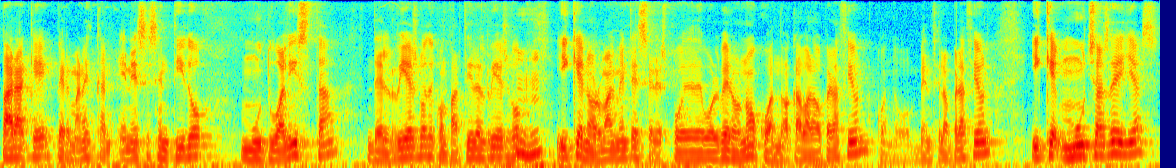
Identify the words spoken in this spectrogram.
para que permanezcan en ese sentido mutualista del riesgo, de compartir el riesgo y que normalmente se les puede devolver o no cuando acaba la operación, cuando vence la operación y que muchas de ellas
